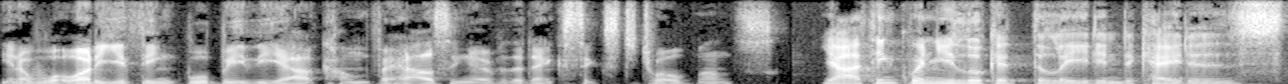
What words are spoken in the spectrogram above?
You know, what, what do you think will be the outcome for housing over the next six to 12 months? Yeah, I think when you look at the lead indicators,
